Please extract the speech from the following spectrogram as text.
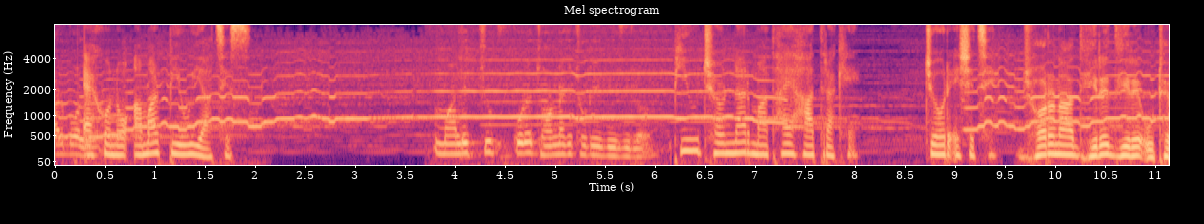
আর বলে। এখনও আমার পিউই আছিস। মালিক চুপ করে ঝর্ণাকে ছুটিয়ে দিয়ে দিল। পিউ ঝর্ণার মাথায় হাত রাখে জোর এসেছে। ঝর্ণা ধীরে ধীরে উঠে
